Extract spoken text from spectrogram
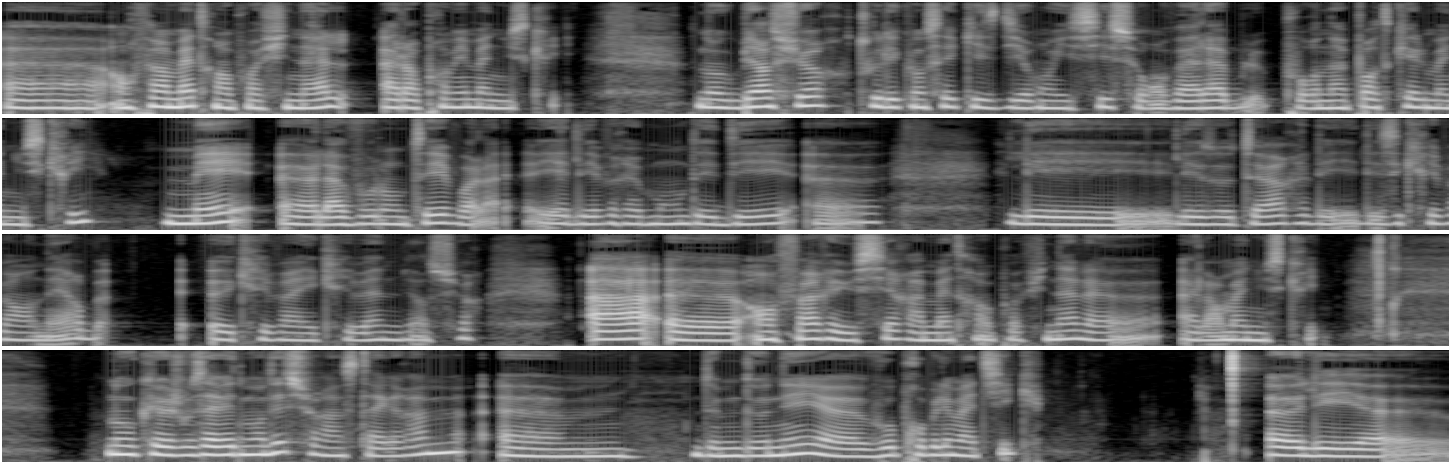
à enfin mettre un point final à leur premier manuscrit. Donc bien sûr, tous les conseils qui se diront ici seront valables pour n'importe quel manuscrit, mais la volonté, voilà, elle est vraiment d'aider les, auteurs, les, écrivains en herbe, écrivains et écrivaines bien sûr, à enfin réussir à mettre un point final à leur manuscrit. Donc je vous avais demandé sur Instagram de me donner euh, vos problématiques, euh, les, euh,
